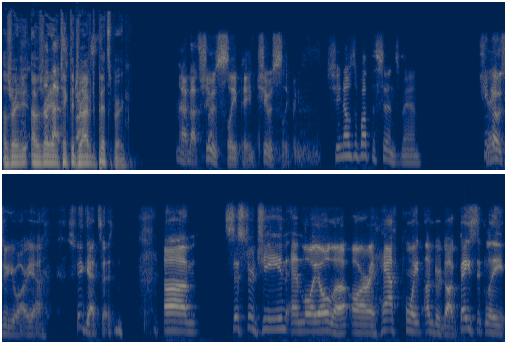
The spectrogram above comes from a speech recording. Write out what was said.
I was ready. I was ready to not take the drive to. Pittsburgh. I'm not She was sleeping. She was sleeping. She knows about the sins, man. She Jake? knows who you are, yeah. She gets it. Um, Sister Jean and Loyola are a half point underdog. Basically,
